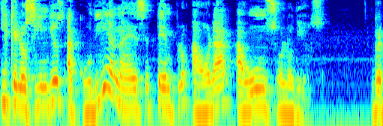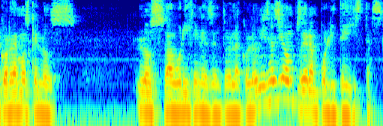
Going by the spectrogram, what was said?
y que los indios acudían a ese templo a orar a un solo Dios. Recordemos que los, los aborígenes dentro de la colonización pues eran politeístas,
